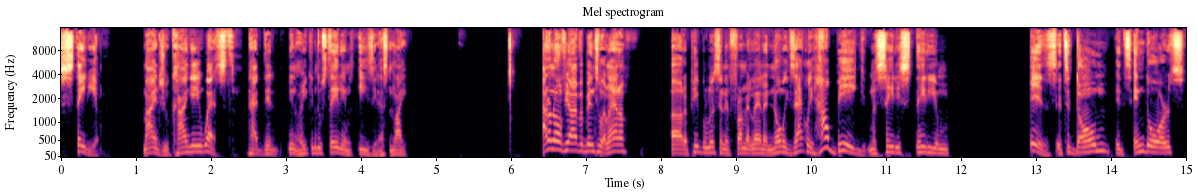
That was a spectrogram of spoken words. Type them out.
Stadium. Mind you, Kanye West had did, you know, he can do stadiums easy. That's light. I don't know if y'all ever been to Atlanta. Uh, the people listening from Atlanta know exactly how big Mercedes Stadium is. It's a dome, it's indoors,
